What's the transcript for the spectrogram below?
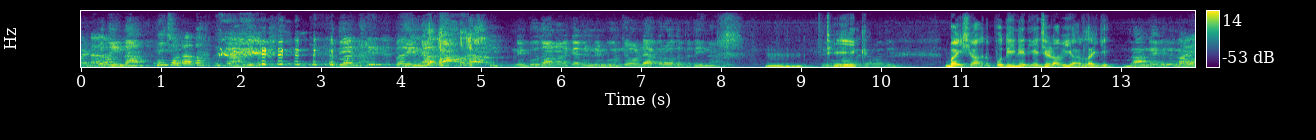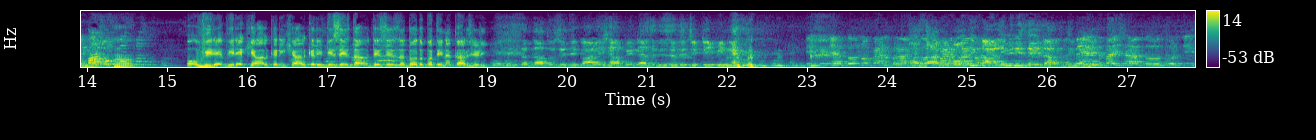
ਵੱਡਾ ਨਹੀਂ ਛੋਟਾ ਲੋ ਹਾਂਜੀ ਪੁਦੀਨਾ ਨਿੰਬੂ ਦਾ ਉਹਨਾਂ ਨੇ ਨਿੰਬੂ ਨਿਚੋੜ ਲਿਆ ਕਰੋ ਤੇ ਪੁਦੀਨਾ। ਹੂੰ ਠੀਕ। ਕਰੋ ਸ਼ਾਹਦ ਪੁਦੀਨੇ ਦੀਆਂ ਜੜਾਂ ਵੀ ਯਾਰ ਲਾਈਏ। ਲਾਨੇ ਵੀਰੇ ਲਾਨੇ ਉਹ ਵੀਰੇ ਵੀਰੇ ਖਿਆਲ ਕਰੀ ਖਿਆਲ ਕਰੀ। This is the this is the doodh patti ਨਾ ਕਰ ਜਿਹੜੀ। ਉਹ ਤੁਸੀਂ ਜੀ ਕਾਲੀ ਸ਼ਾਹ ਪੀਨੇ ਅਸੀਂ ਦਿਸਦੀ ਚਿੱਟੀ ਪੀਨੇ ਦੀਦੀ ਜੀ ਦੋਨੋਂ ਭੈਣ ਸਾਨੂੰ ਬਹੁਤੀ ਕਾਲੀ ਵੀ ਨਹੀਂ ਸਹੀ ਲੱਗਦੀ ਮੈਂ ਤਾਂ ਭਾਈ। ਸਾਹਿਬ ਤੋਂ ਥੋੜੀ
